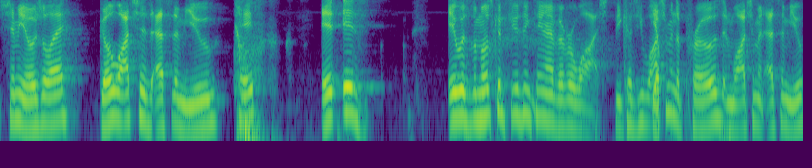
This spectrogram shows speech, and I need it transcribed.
Semi Ojeleye, go watch his SMU tape. it is it was the most confusing thing I've ever watched because you watch yep. him in the pros and watch him at SMU.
